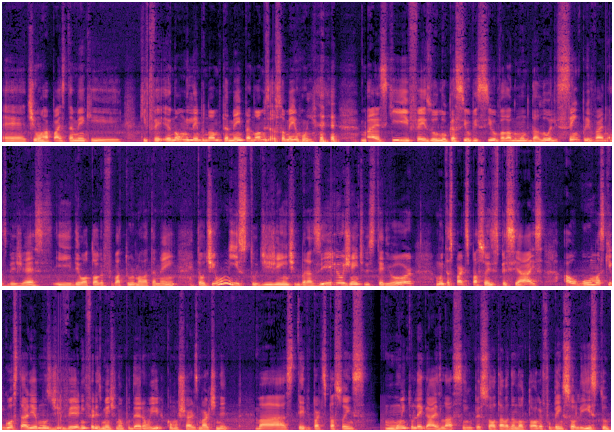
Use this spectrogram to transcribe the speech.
É, tinha um rapaz também que, que fez, eu não me lembro o nome também, para nomes eu sou meio ruim, mas que fez o Lucas Silva e Silva lá no Mundo da Lua. Ele sempre vai nas BGS e deu autógrafo pra turma lá também. Então tinha um misto de gente do Brasil, gente do exterior, muitas participações especiais, algumas que gostaríamos de ver, infelizmente não puderam ir, como Charles Martinet, mas teve participações muito legais lá sim. O pessoal tava dando autógrafo bem solícito,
